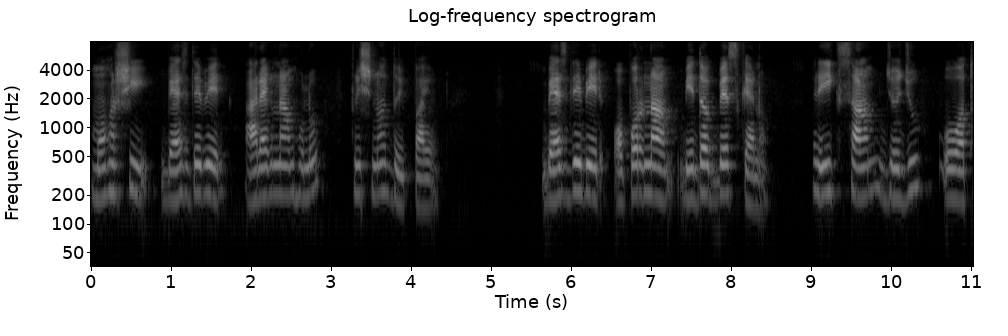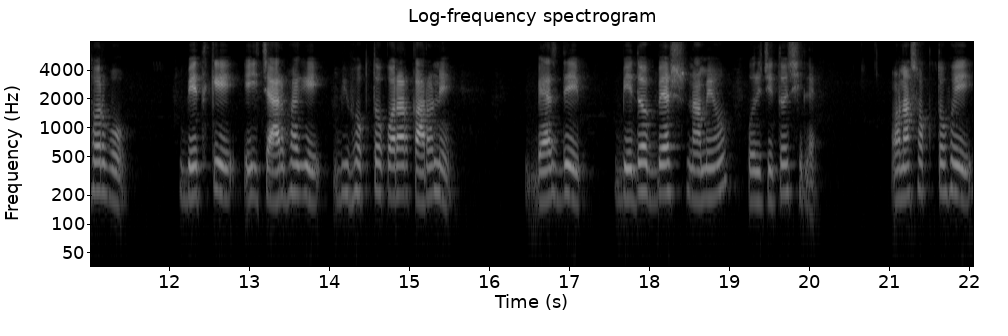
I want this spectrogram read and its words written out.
মহর্ষি ব্যাসদেবের আর এক নাম হলো কৃষ্ণ দ্বৈপায়ন। ব্যাসদেবের অপর নাম বেদব্যাস কেন? ঋক, সাম, যজু ও অথর্ব বেদকে এই চার ভাগে বিভক্ত করার কারণে ব্যাসদেব বেদব্যাস নামেও পরিচিত ছিলেন। অনাসক্ত হয়ে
